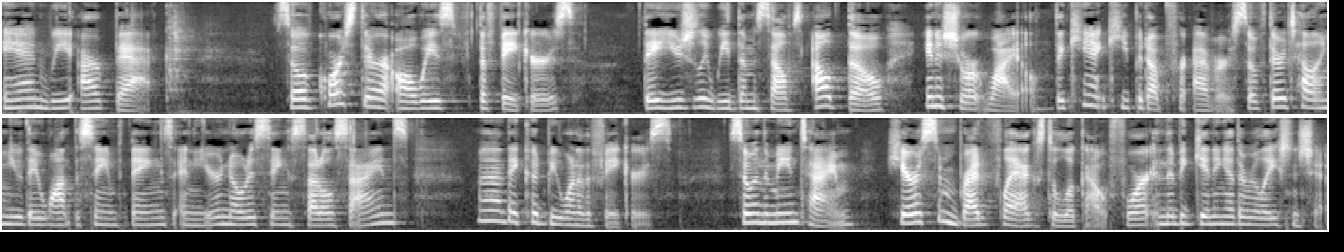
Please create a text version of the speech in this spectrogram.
And we are back. So, of course, there are always the fakers. They usually weed themselves out, though, in a short while. They can't keep it up forever. So, if they're telling you they want the same things and you're noticing subtle signs, eh, they could be one of the fakers. So, in the meantime, here are some red flags to look out for in the beginning of the relationship.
